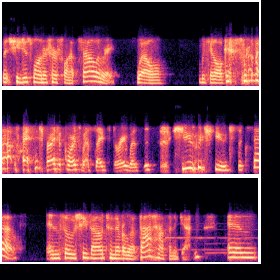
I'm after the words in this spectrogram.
but she just wanted her flat salary. Well, we can all guess where that went, right? Of course, West Side Story was this huge, huge success. And so she vowed to never let that happen again. And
